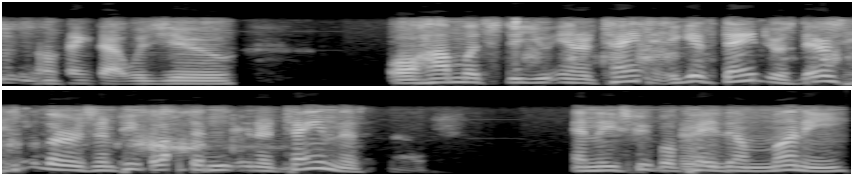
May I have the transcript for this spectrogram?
I Mhm. don't think that was you. Or how much do you entertain it? It gets dangerous. There's healers and people out there who entertain this stuff. And these people pay them money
